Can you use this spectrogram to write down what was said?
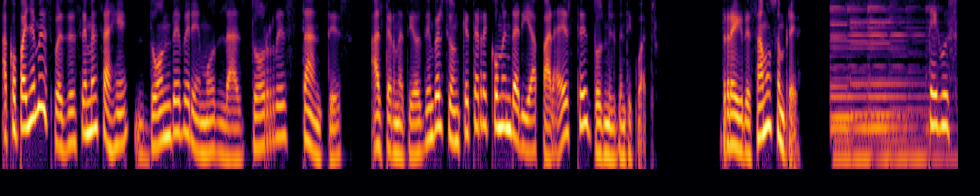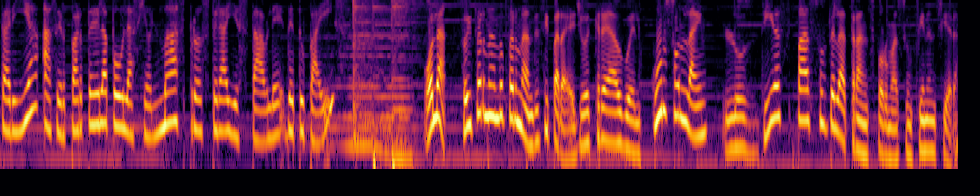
Acompáñame después de este mensaje donde veremos las dos restantes alternativas de inversión que te recomendaría para este 2024. Regresamos en breve. ¿Te gustaría hacer parte de la población más próspera y estable de tu país? Hola, soy Fernando Fernández y para ello he creado el curso online Los 10 Pasos de la Transformación Financiera,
